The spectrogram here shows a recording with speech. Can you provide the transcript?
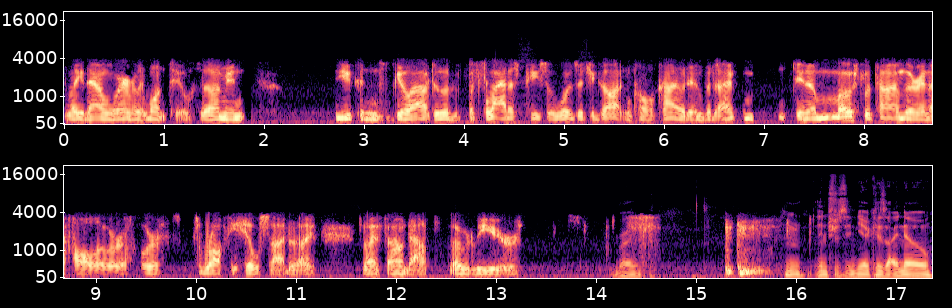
lay down wherever they want to. So, I mean, you can go out to the, the flattest piece of woods that you got and call a coyote in. But I, you know, most of the time they're in a hollow or or a rocky hillside that I that I found out over the years. Right. hmm, interesting. Yeah, because I know.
